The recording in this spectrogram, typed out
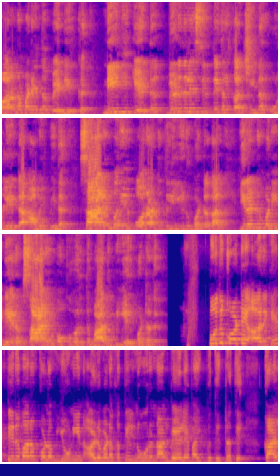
மரணமடைந்த பெண்ணிற்கு நீதி கேட்டு விடுதலை சிறுத்தைகள் கட்சியினர் உள்ளிட்ட அமைப்பினர் சாலை மறியல் போராட்டத்தில் ஈடுபட்டதால் இரண்டு மணி நேரம் சாலை போக்குவரத்து பாதிப்பு ஏற்பட்டது. புதுக்கோட்டை அருகே திருவரங்குளம் யூனியன் அலுவலகத்தில் நூறு நாள் வேலைவாய்ப்பு திட்டத்தில் கள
